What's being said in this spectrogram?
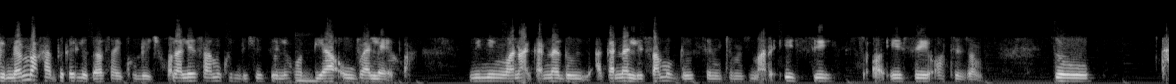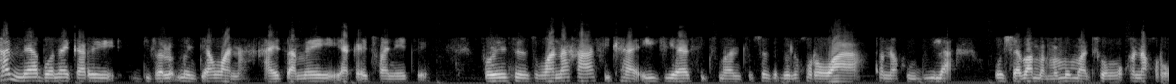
remember gape ka dilo tsa psychology go na le some conditions e le gore di a overlapa. Meaning ngwana a ka nna le some of those symptoms mare e se autism. So ha mme a bona e kare development ya ngwana ga e tsamaye ya ka e tshwanetse. For instance ngwana ga a fitlha age ya six months o tshwanetse pele gore wa kgona go dula o sheba mama mo matlhong o kgona gore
